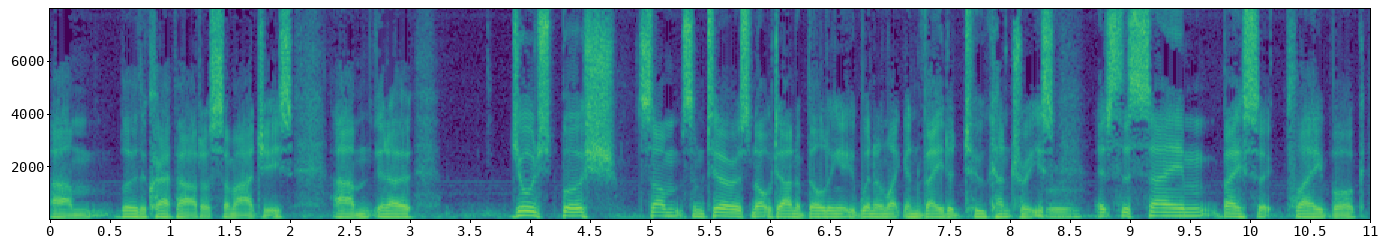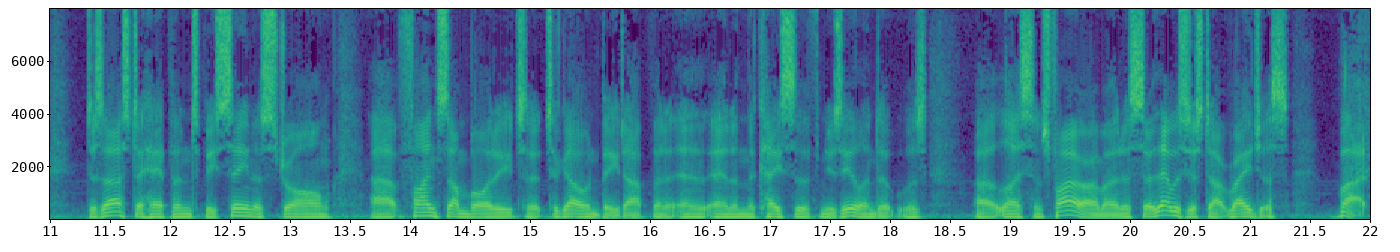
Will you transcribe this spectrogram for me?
Um, blew the crap out of some Argies. Um, you know, George Bush, some some terrorists knocked down a building, it went and like invaded two countries. Mm. It's the same basic playbook. Disaster happens, be seen as strong, uh, find somebody to, to go and beat up, and, and, and in the case of New Zealand, it was uh, licensed firearm owners. So that was just outrageous. But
